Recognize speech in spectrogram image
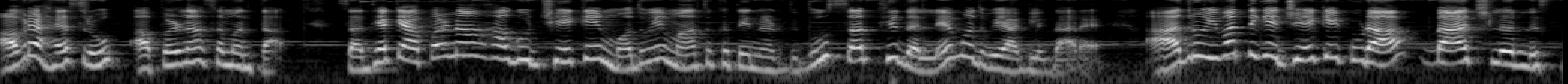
ಅವರ ಹೆಸರು ಅಪರ್ಣಾ ಸಮಂತ. ಸದ್ಯಕ್ಕೆ ಅಪರ್ಣಾ ಹಾಗೂ ಜೆಕೆ ಮದುವೆ ಮಾತುಕತೆ ನಡೆದಿದ್ದು ಸದ್ಯದಲ್ಲೇ ಮದುವೆಯಾಗಲಿದ್ದಾರೆ. ಆದರೂ ಇವತ್ತಿಗೆ ಜೆಕೆ ಕೂಡ bachelor list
